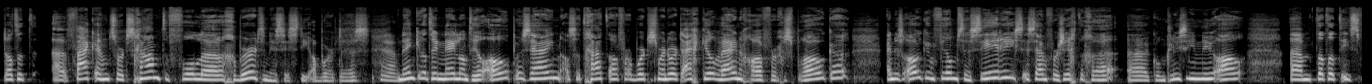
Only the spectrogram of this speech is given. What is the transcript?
dat het eh, vaak een soort schaamtevolle gebeurtenis is, die abortus. Ja. We denken dat we in Nederland heel open zijn als het gaat over abortus, maar er wordt eigenlijk heel weinig over gesproken. En dus ook in films en series is zijn voorzichtige eh, conclusie nu al, ehm, dat dat iets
